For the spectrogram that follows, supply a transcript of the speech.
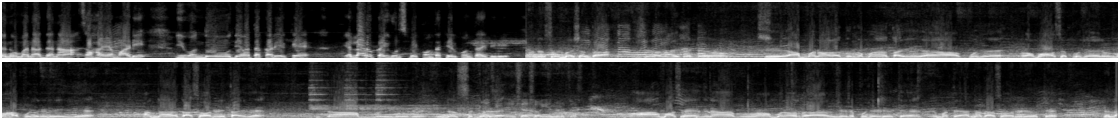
ತನು ಮನ ಧನ ಸಹಾಯ ಮಾಡಿ ಈ ಒಂದು ದೇವತಾ ಕಾರ್ಯಕ್ಕೆ ಎಲ್ಲರೂ ಕೈಗೂಡಿಸ್ಬೇಕು ಅಂತ ಕೇಳ್ಕೊತಾ ಇದ್ದೀವಿ. ನನ್ನ ಹೆಸರು ಉಮೇಶ್ ಅಂತ. ನಾಯಕಟ್ಟೆಯವರು ಈ ಅಮ್ಮನ ದುರ್ಗಮ್ಮ ತಾಯಿಯ ಪೂಜೆ ಅಮಾವಾಸ್ಯ ಪೂಜೆ ಮಹಾಪೂಜೆ ನಡೆದಿದೆ. ಅನ್ನ ದಾಸೋಹ ನಡೀತಾ ಇದೆ. ಇದು ಇನ್ನು ಸಕ್ಕರೆ ವಿಶೇಷವಾಗಿ ಏನು ಅಮಾವಾಸ್ಯೆ ದಿನ ಅಮ್ಮನವ್ರದ ವಿಶೇಷ ಪೂಜೆ ನಡೆಯುತ್ತೆ ಮತ್ತು ಅನ್ನದಾಸೋಹ ನಡೆಯುತ್ತೆ. ಎಲ್ಲ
